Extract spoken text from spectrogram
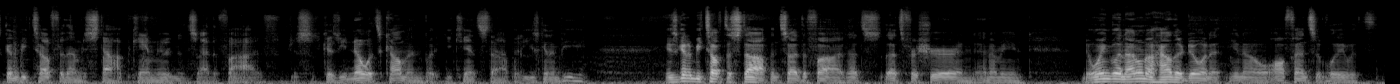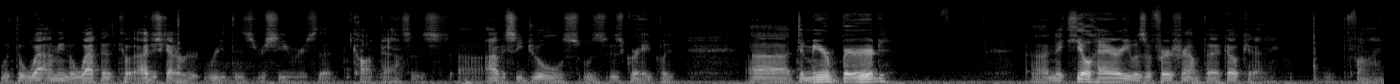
It's going to be tough for them to stop Cam Newton inside the five, just because you know it's coming, but you can't stop it. He's going to be he's going to be tough to stop inside the five. That's that's for sure. And and I mean, New England, I don't know how they're doing it. You know, offensively with with the we- I mean the weapon. I just got to re- read these receivers that caught passes. Uh, obviously, Jules was is great, but uh, Damiere Byrd, uh, N'Keal Harry was a first round pick. Okay, fine,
